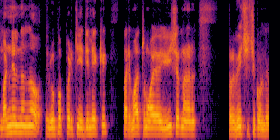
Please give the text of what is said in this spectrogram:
മണ്ണിൽ നിന്നോ രൂപപ്പെടുത്തി ഇതിലേക്ക് പരമാത്മമായ ഈശ്വരനാണ് പ്രവേശിച്ചുകൊണ്ട്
